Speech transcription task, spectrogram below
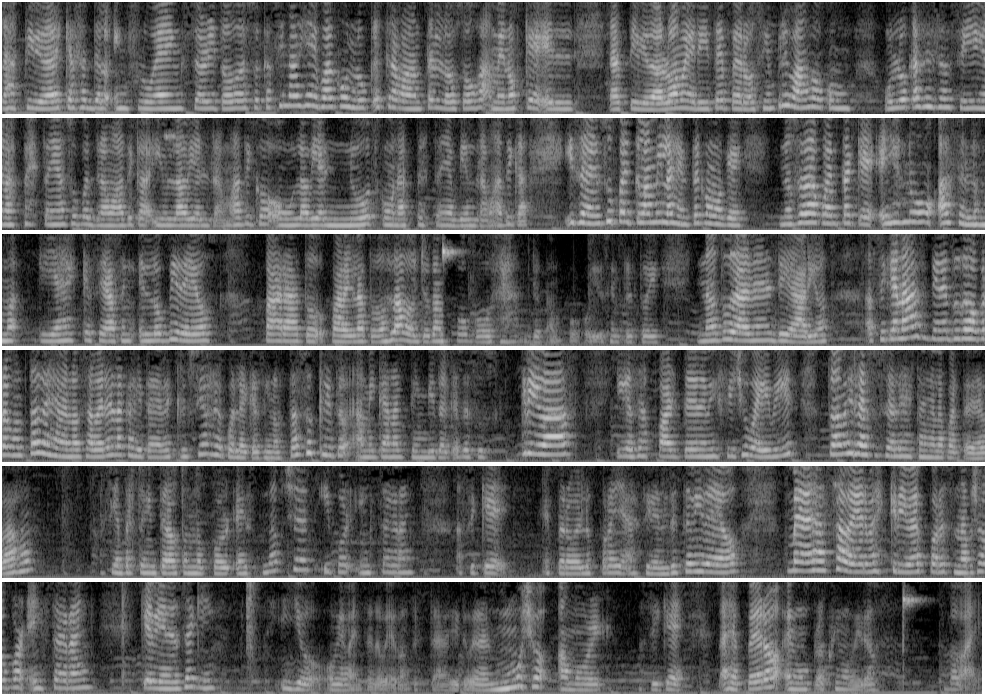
las actividades que hacen de los influencers y todo eso, casi nadie va con look extravagante en los ojos, a menos que el, la actividad lo amerite, pero siempre van con un look así sencillo y unas pestañas súper dramáticas y un labial dramático o un labial nude con unas pestañas bien dramáticas y se ven súper clam y la gente como que no se da cuenta que ellos no hacen los maquillajes que se hacen en los videos para, para ir a todos lados. Yo tampoco, o sea, yo tampoco. Yo siempre estoy natural en el diario. Así que nada, si tienes dudas o preguntas, déjenmelo saber en la cajita de descripción. Recuerda que si no estás suscrito a mi canal, te invito a que te suscribas y que seas parte de mis Fichu Babies. Todas mis redes sociales están en la parte de abajo. Siempre estoy interactuando por Snapchat y por Instagram. Así que espero verlos por allá. Si ven de este video, me dejas saber, me escribes por Snapchat o por Instagram que vienes de aquí y yo obviamente te voy a contestar y te voy a dar mucho amor. Así que las espero en un próximo video. Bye bye.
